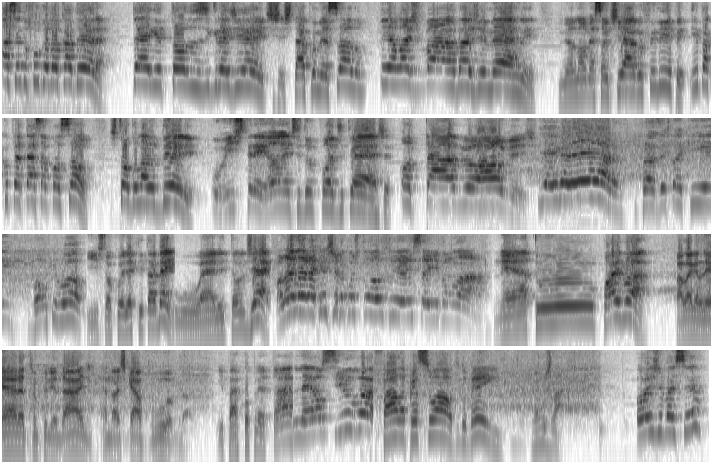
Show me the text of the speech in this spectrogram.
Acenda o fogo da cadeira. Pegue todos os ingredientes. Está começando pelas barbas de Merlin. Meu nome é Santiago Felipe e para completar essa poção, estou do lado dele, o estreante do podcast, Otávio Alves. E aí galera, prazer estar aqui, hein? Vamos que vamos. E estou com ele aqui também, o Wellington Jack, Fala galera, aquele cheiro gostoso e é isso aí, vamos lá. Neto Paiva. Fala galera, tranquilidade? É nós que é a voa, brother. E para completar, Léo Silva. Fala pessoal, tudo bem? Vamos lá. Hoje vai ser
